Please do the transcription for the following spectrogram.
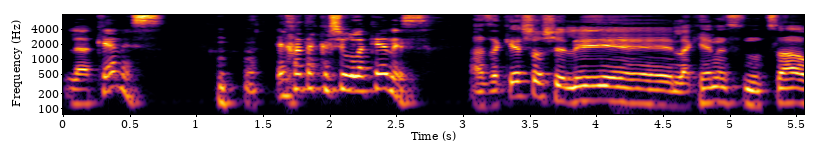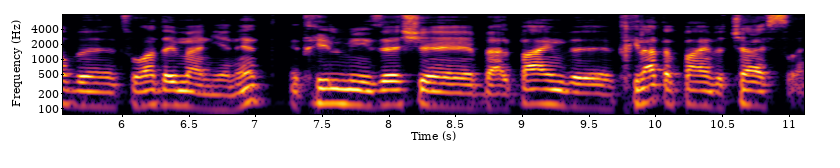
לכנס איך אתה קשור לכנס. אז הקשר שלי אה, לכנס נוצר בצורה די מעניינת התחיל מזה שבתחילת 2019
